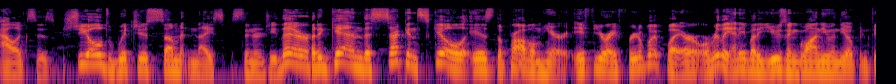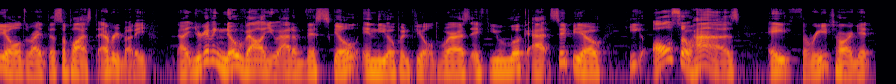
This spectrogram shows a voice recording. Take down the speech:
Alex's shield which is some nice synergy there. But again the second skill is the problem here. If you're a free-to-play player or really anybody using Guan Yu in the open field right this applies to everybody uh, you're getting no value out of this skill in the open field. Whereas if you look at Scipio he also has a three target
